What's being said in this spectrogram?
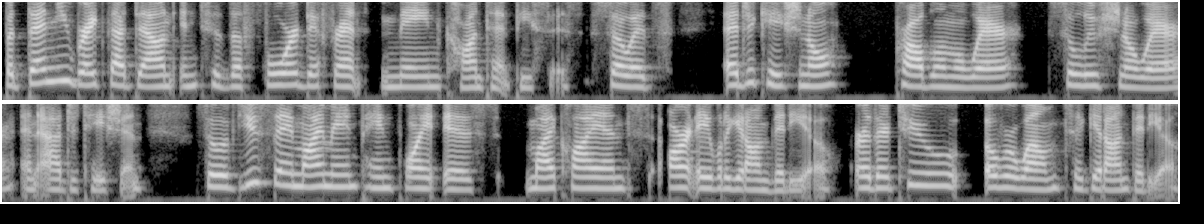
but then you break that down into the four different main content pieces. So, it's educational, problem aware, solution aware, and agitation. So if you say my main pain point is my clients aren't able to get on video or they're too overwhelmed to get on video,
